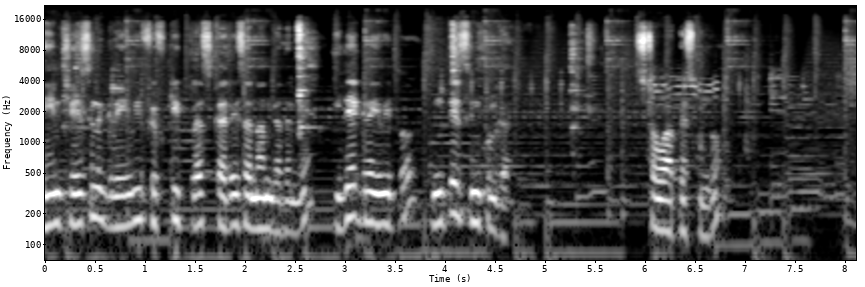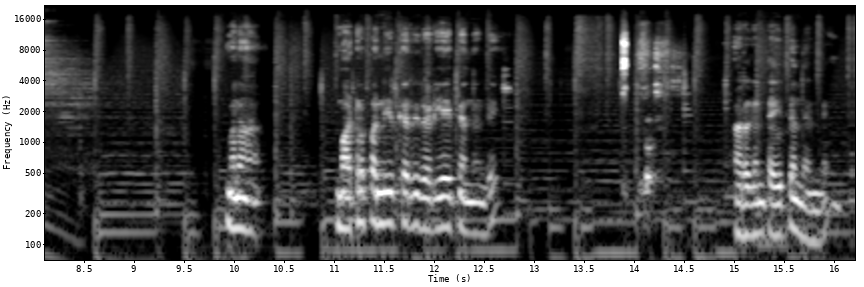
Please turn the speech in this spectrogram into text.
నేను చేసిన గ్రేవీ ఫిఫ్టీ ప్లస్ కర్రీస్ అన్నాను కదండి. ఇదే గ్రేవీతో ఇంతే సింపుల్గా స్టవ్ ఆపేసుకుందాం. మన మటర్ పన్నీర్ కర్రీ రెడీ అయిపోయిందండి. అరగంట అయిపోయిందండి.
